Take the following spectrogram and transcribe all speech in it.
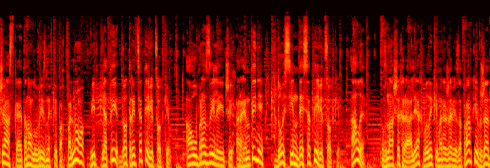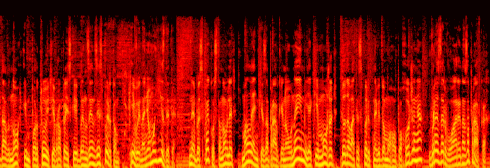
частка етанолу в різних типах пального від 5 до 30%, а у Бразилії чи Аргентині до 70%. Але в наших реаліях великі мережеві заправки вже давно імпортують європейський бензин зі спиртом, і ви на ньому їздите. Небезпеку становлять маленькі заправки ноунейм, які можуть додавати спирт невідомого походження в резервуари на заправках,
